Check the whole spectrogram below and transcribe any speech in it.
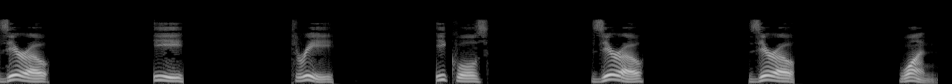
0 e 3 equals 0 0 1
